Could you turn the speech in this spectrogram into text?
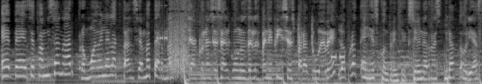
EPS Famisanar promueve la lactancia materna. ¿Ya conoces algunos de los beneficios para tu bebé? Lo proteges contra infecciones respiratorias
